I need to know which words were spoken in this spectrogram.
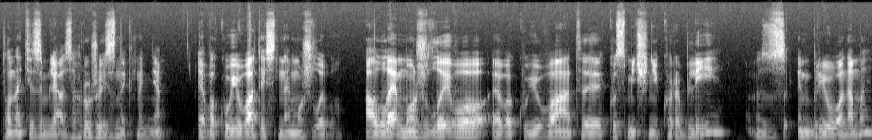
планеті Земля загрожує зникнення, евакуюватись неможливо. Але можливо евакуювати космічні кораблі з ембріонами,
